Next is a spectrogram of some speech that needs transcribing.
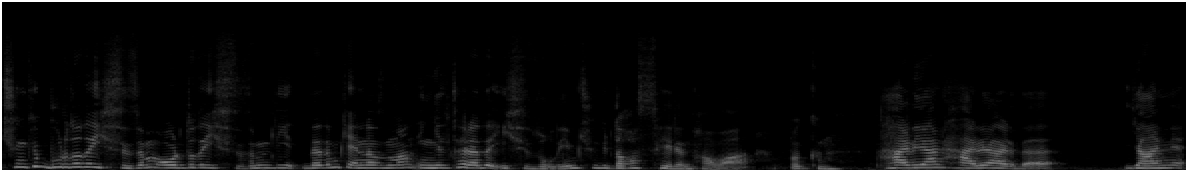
Çünkü burada da işsizim, orada da işsizim. Di- Dedim ki en azından İngiltere'de işsiz olayım. Çünkü daha serin hava. Bakın. Her yer her yerde. Yani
